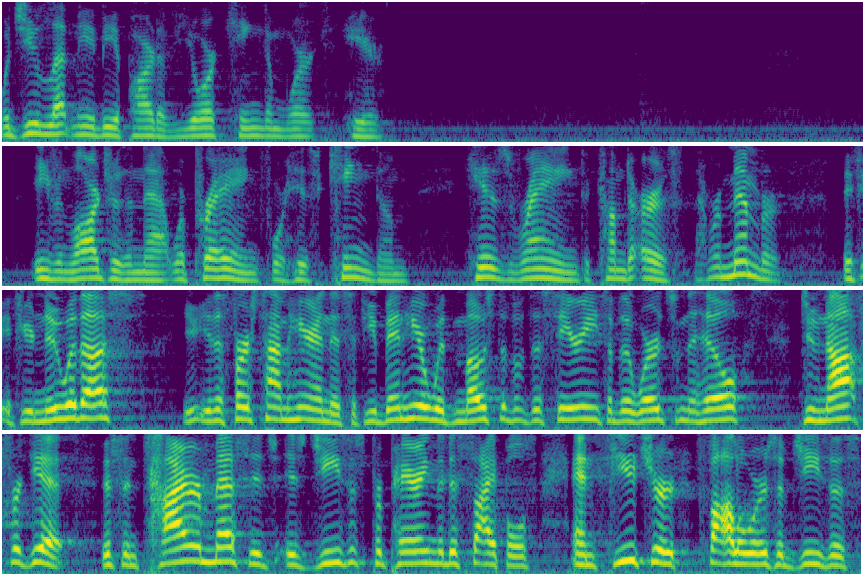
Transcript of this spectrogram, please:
would you let me be a part of your kingdom work here? Even larger than that, we're praying for his kingdom, his reign to come to earth. Now, remember, if, if you're new with us, you're the first time hearing this. If you've been here with most of the series of the Words from the Hill, do not forget, this entire message is Jesus preparing the disciples and future followers of Jesus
